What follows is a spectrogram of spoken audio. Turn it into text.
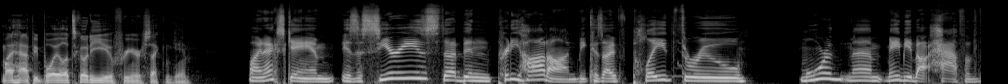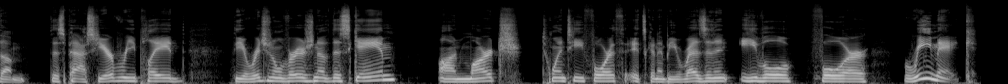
my happy boy, let's go to you for your second game. My next game is a series that I've been pretty hot on because I've played through more, um, maybe about half of them this past year. Replayed the original version of this game on March 24th. It's going to be Resident Evil 4 Remake.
